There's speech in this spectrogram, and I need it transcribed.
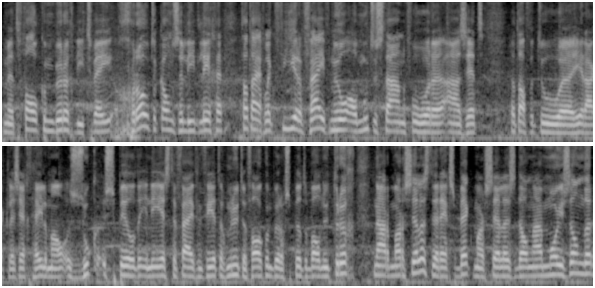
met Valkenburg. Die twee grote kansen liet liggen. Het had eigenlijk 4-5-0 al moeten staan voor uh, AZ. Dat af en toe uh, Heracles echt helemaal zoek speelde in de eerste 45 minuten. Valkenburg speelt de bal nu terug naar Marcellus. De rechtsback Marcellus dan naar Moisander.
